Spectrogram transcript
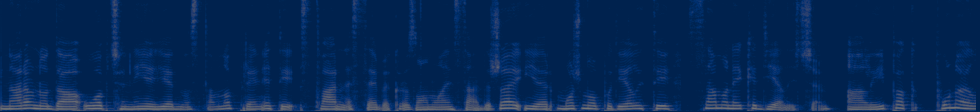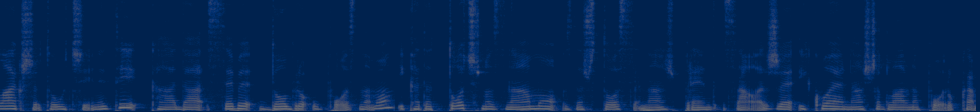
Naravno da uopće nije jednostavno prenijeti stvarne sebe kroz online sadržaj jer možemo podijeliti samo neke dijeliće, ali ipak puno je lakše to učiniti kada sebe dobro upoznamo i kada točno znamo za što se naš brand zalaže i koja je naša glavna poruka.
